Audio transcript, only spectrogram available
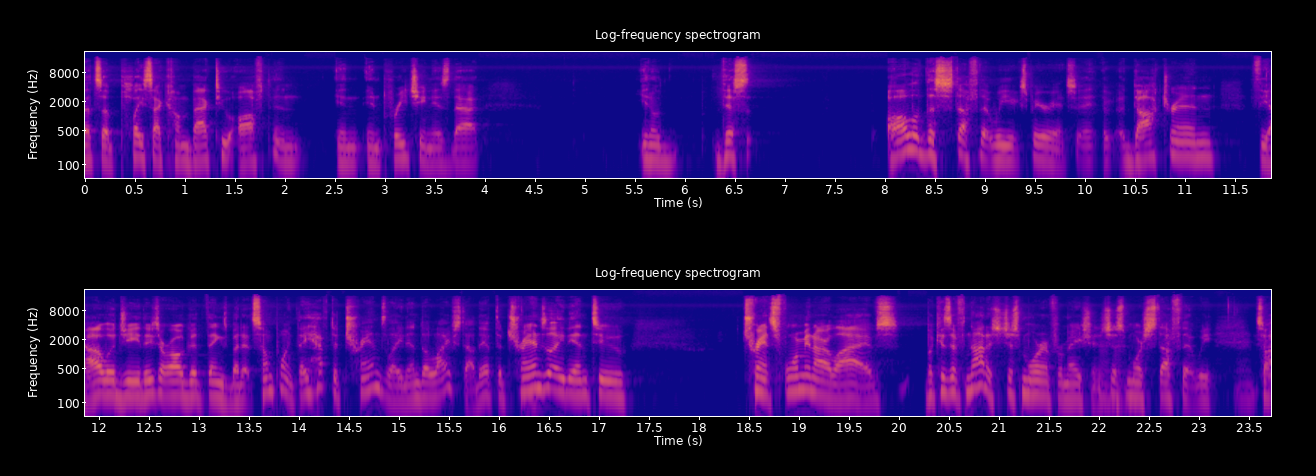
that's a place I come back to often in in preaching is that you know this all of the stuff that we experience eh, eh, doctrine theology these are all good things but at some point they have to translate into lifestyle. They have to translate into transforming our lives because if not it's just more information. It's just more stuff that we so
